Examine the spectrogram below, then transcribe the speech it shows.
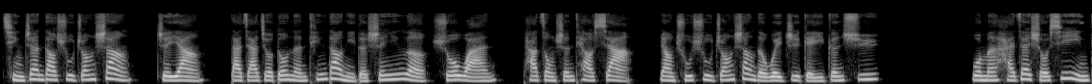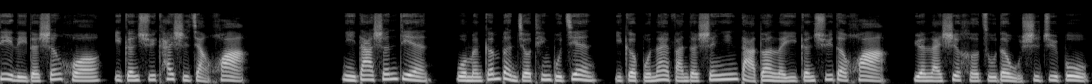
请站到树桩上，这样大家就都能听到你的声音了。”说完，他纵身跳下。让出树桩上的位置给一根须。我们还在熟悉营地里的生活。一根须开始讲话：“你大声点，我们根本就听不见。”一个不耐烦的声音打断了一根须的话。原来是河族的武士巨部。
